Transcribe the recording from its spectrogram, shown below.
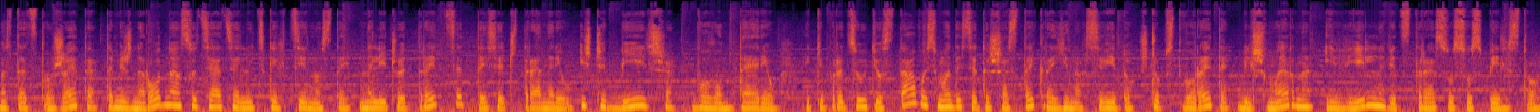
Мистецтво жити та міжнародна асоціація людських цінностей налічує 30 тисяч тренерів і ще більше волонтерів, які працюють у 186 країнах світу, щоб створити більш мирне і вільне від стресу суспільство,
